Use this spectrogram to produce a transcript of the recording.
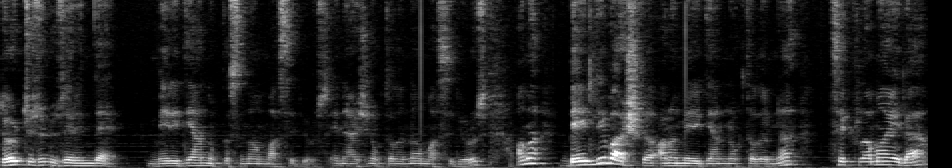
400'ün üzerinde meridyen noktasından bahsediyoruz. Enerji noktalarından bahsediyoruz. Ama belli başlı ana meridyen noktalarına tıklamayla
